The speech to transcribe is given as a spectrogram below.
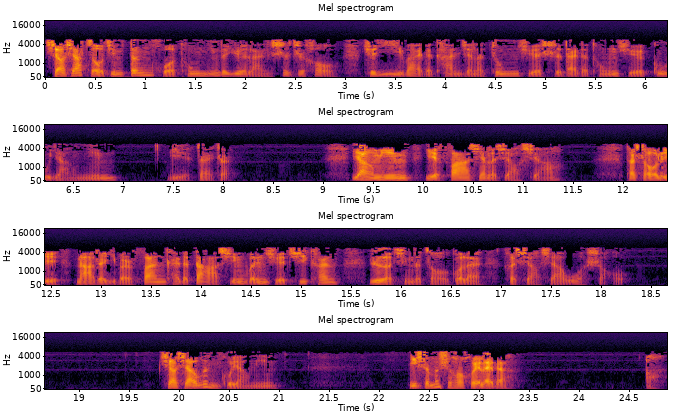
小霞走进灯火通明的阅览室之后，却意外的看见了中学时代的同学顾养民也在这儿。养民也发现了小霞。他手里拿着一本翻开的大型文学期刊，热情的走过来和小霞握手。小霞问顾养民：“你什么时候回来的？”“啊，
